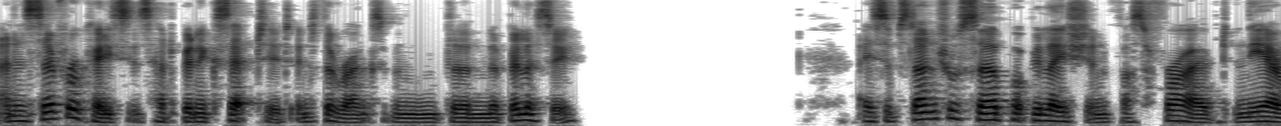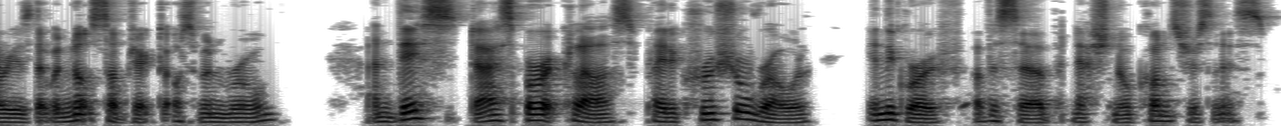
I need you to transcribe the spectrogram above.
and in several cases had been accepted into the ranks of the nobility. A substantial Serb population thus thrived in the areas that were not subject to Ottoman rule, and this diasporic class played a crucial role in the growth of a Serb national consciousness.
